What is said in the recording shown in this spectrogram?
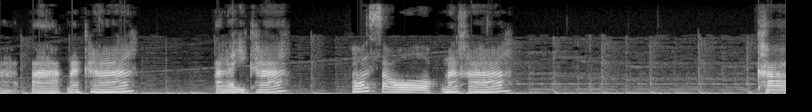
อ่าปากนะคะ อะไรอีกคะข้อศอกนะคะ เข่า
